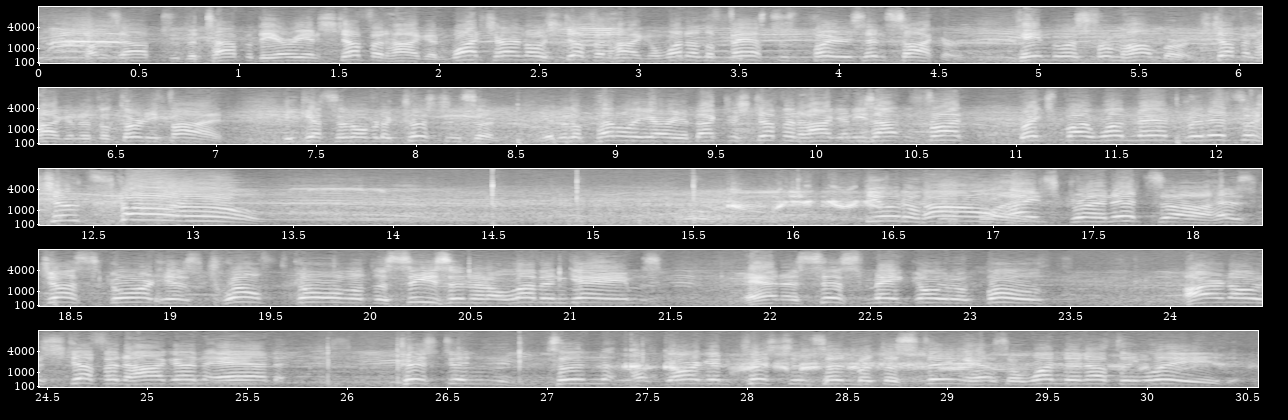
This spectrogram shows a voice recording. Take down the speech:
Comes out to the top of the area and Steffenhagen. Watch Arno Steffenhagen, one of the fastest players in soccer. Came to us from Hamburg. Steffenhagen at the 35. He gets it over to Christensen. Into the penalty area. Back to Steffenhagen. He's out in front. Breaks by one man. Granitza shoots. Score! Beautiful Karl Heinz Granitza has just scored his 12th goal of the season in 11 games. And assists may go to both Arno Steffenhagen and Christensen, Jorgen Christensen, but the Sting has a 1 to nothing lead.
